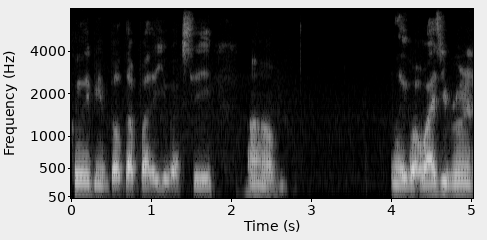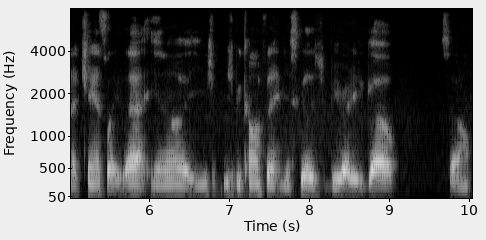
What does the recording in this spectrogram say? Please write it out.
clearly being built up by the UFC. Um, like, well, why is he ruining a chance like that? You know, you should you should be confident in your skills. You should be ready to go. So,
